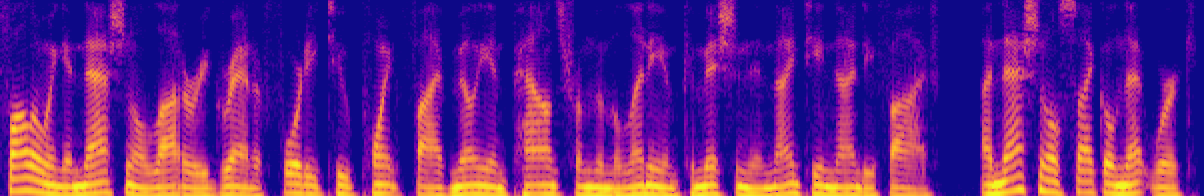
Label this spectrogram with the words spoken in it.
Following a national lottery grant of £42.5 million from the Millennium Commission in 1995, a national cycle network,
